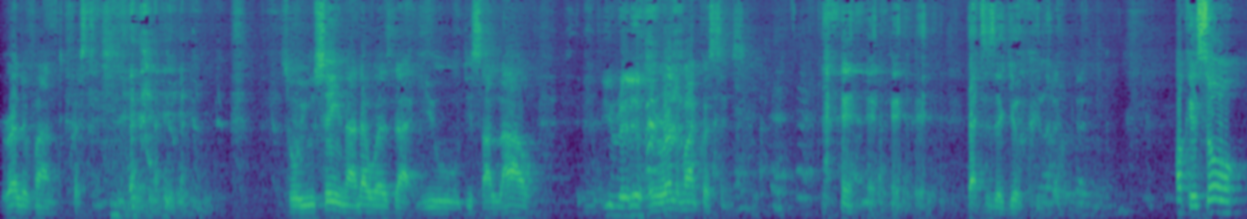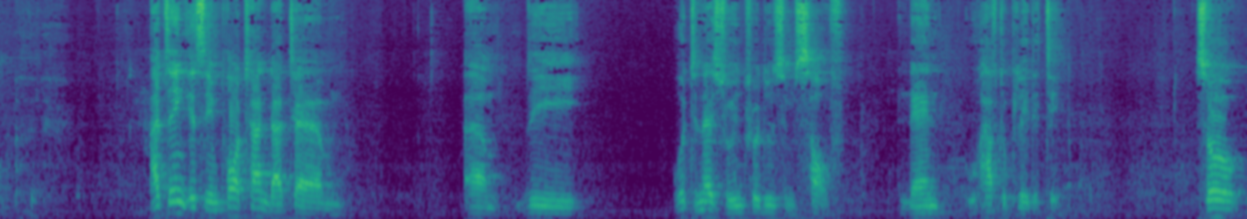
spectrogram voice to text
relevant questions. so you say, in other words, that you disallow Irrelevant, irrelevant questions. that is a joke, you know. Okay, so I think it's important that um, um, the witness should introduce himself, and then we'll have to play the tape. So,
